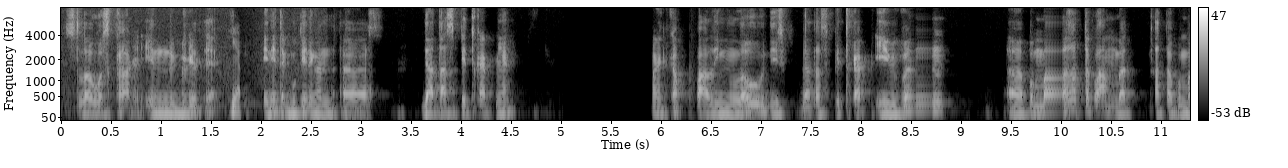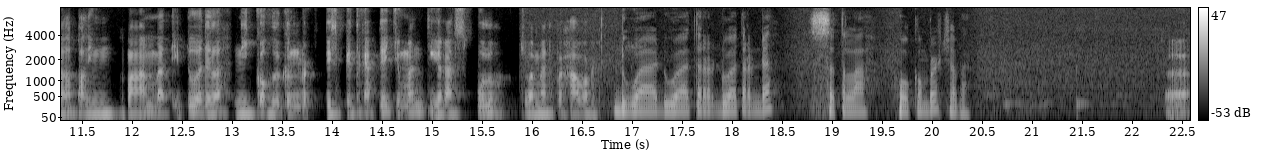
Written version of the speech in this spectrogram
slowest car in the grid ya? Yep. ini terbukti dengan eh, data speed trap-nya mereka paling low di data speed trap even eh, pembalap terlambat atau pembalap paling lambat itu adalah Nico Hülkenberg. Di speed trap dia cuma 310 km per hour. Dua dua ter dua terendah setelah Hulkenberg siapa? Eh,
